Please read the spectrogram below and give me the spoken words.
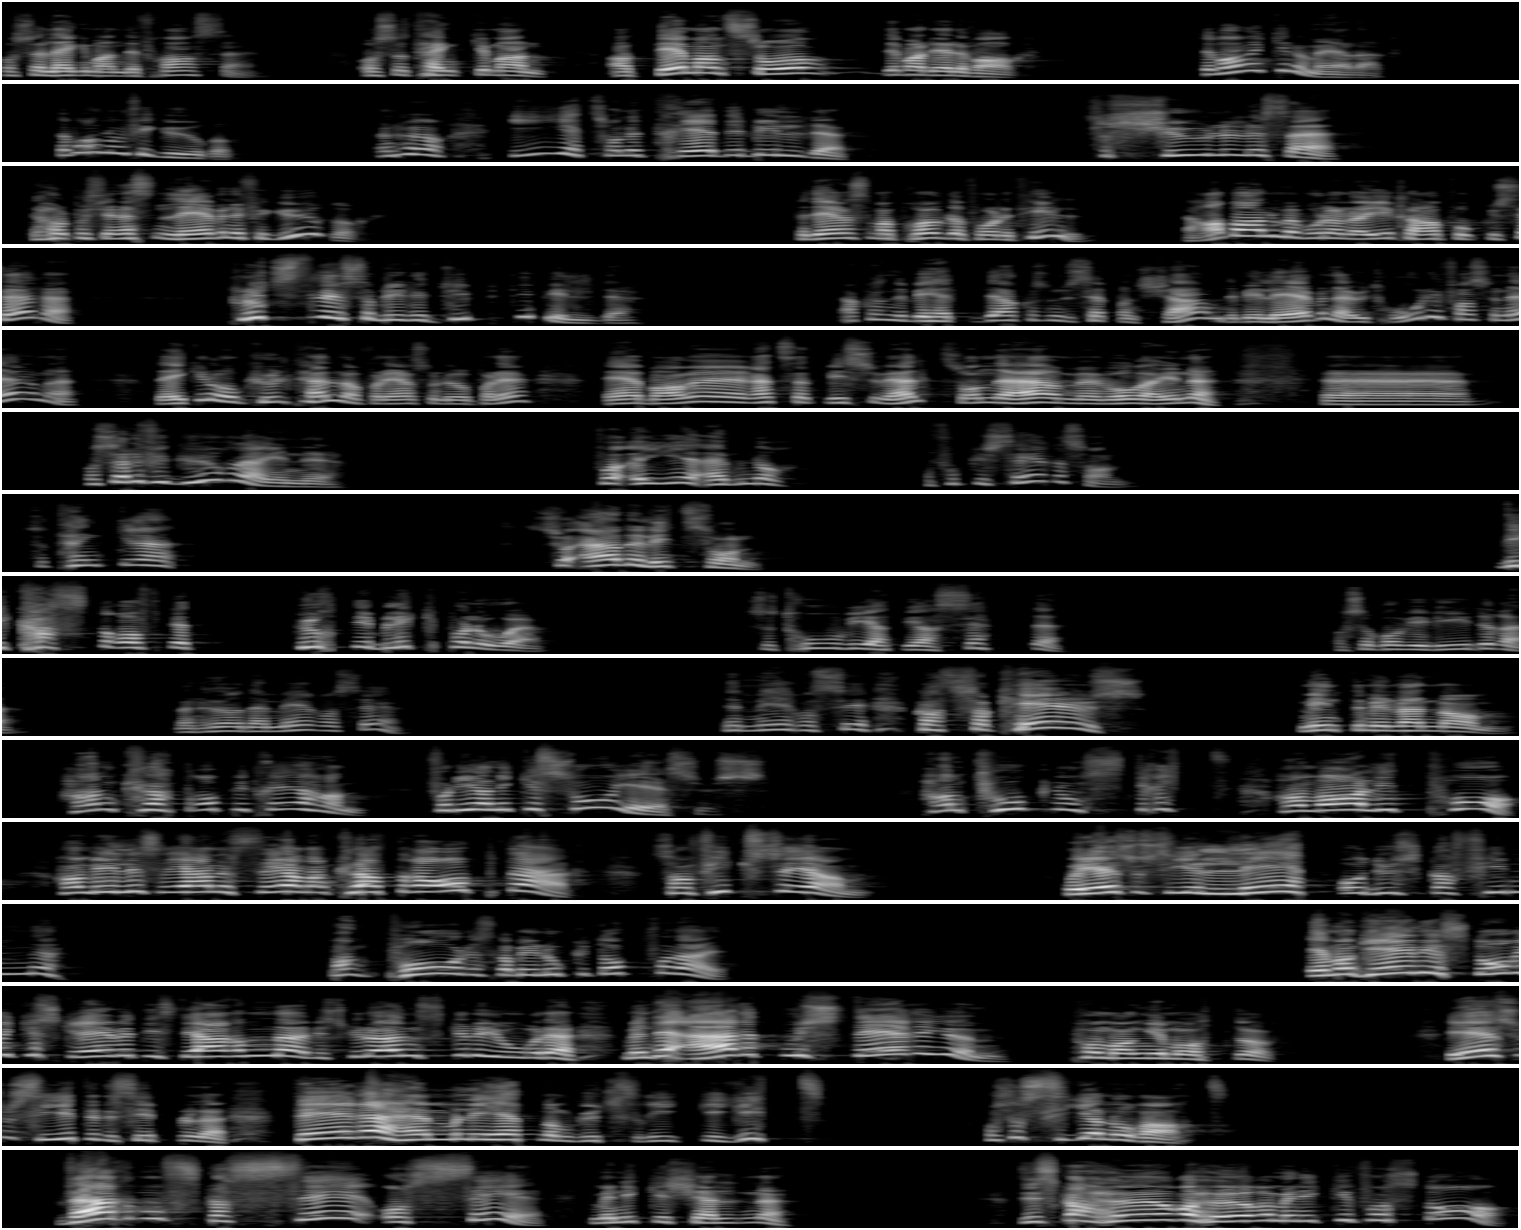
og så legger man det fra seg. Og så tenker man at det man så, det var det det var. Det var ikke noe mer der. Det var noen figurer. Men hør, i et sånt 3D-bilde så skjuler det seg jeg holdt på å si nesten levende figurer. For dere som har prøvd å få det til. Det har bare med hvordan øyet klarer å fokusere. Plutselig så blir det dybde i bildet. Akkurat det, det er akkurat som du ser på en skjerm. Det blir levende. Utrolig fascinerende. Det er ikke noe kult heller, for dere som lurer på det. Det er bare rett og slett visuelt. Sånn det er med våre øyne. Eh, og så er det figurer der inni. For øyet evner å fokusere sånn. Så tenker jeg Så er det litt sånn Vi kaster ofte et hurtig blikk på noe. Så tror vi at vi har sett det, og så går vi videre. Men hør, det er mer å se. Det er mer å se. Hva Sakkeus minte min venn meg om. Han klatra opp i treet han, fordi han ikke så Jesus. Han tok noen skritt. Han var litt på. Han ville så gjerne se ham. Han klatra opp der, så han fikk se ham. Og Jesus sier, 'Let, og du skal finne'. Bank på, og det skal bli lukket opp for deg. Evangeliet står ikke skrevet i stjernene. Vi skulle ønske det gjorde det. Men det er et mysterium på mange måter. Jesus sier til disiplene, 'Dere er hemmeligheten om Guds rike gitt.' Og så sier han noe rart. Verden skal se og se, men ikke skjelne. De skal høre og høre, men ikke forstå.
